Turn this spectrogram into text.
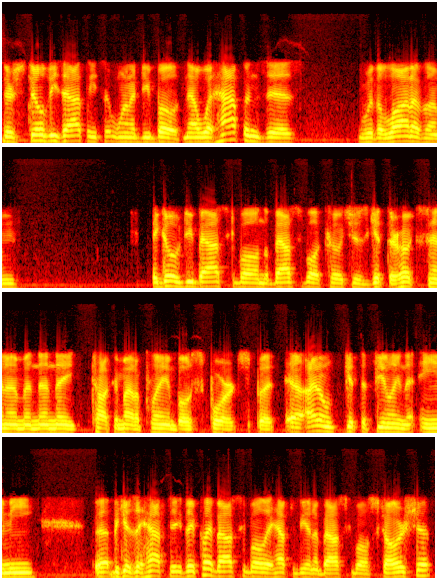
there's still these athletes that want to do both. Now, what happens is with a lot of them, they go do basketball, and the basketball coaches get their hooks in them, and then they talk them out of playing both sports. But uh, I don't get the feeling that Amy, uh, because they have to, they play basketball, they have to be on a basketball scholarship.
